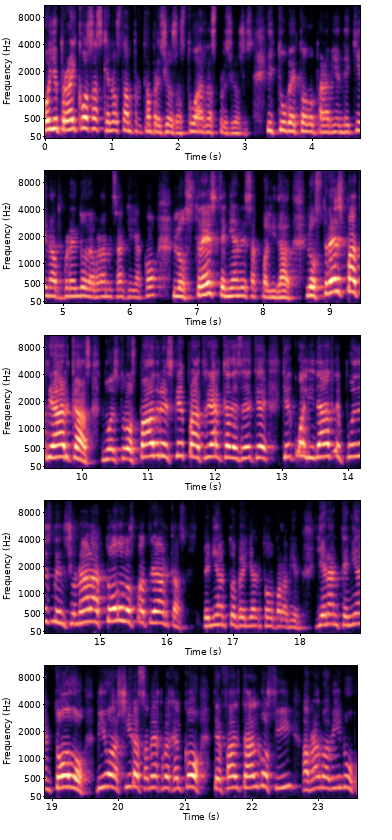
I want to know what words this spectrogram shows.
Oye, pero hay cosas que no están tan preciosas. Tú hazlas preciosas. Y tú ve todo para bien. ¿De quién aprendo? De Abraham, Isaac y Jacob. Los tres tenían esa cualidad. Los tres patriarcas, nuestros padres, ¿qué patriarca desde qué, qué cualidad? le puedes mencionar a todos los patriarcas venían, veían todo para bien. Y eran, tenían todo. Vio a Shira ¿te falta algo? Sí. Abraham vino,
